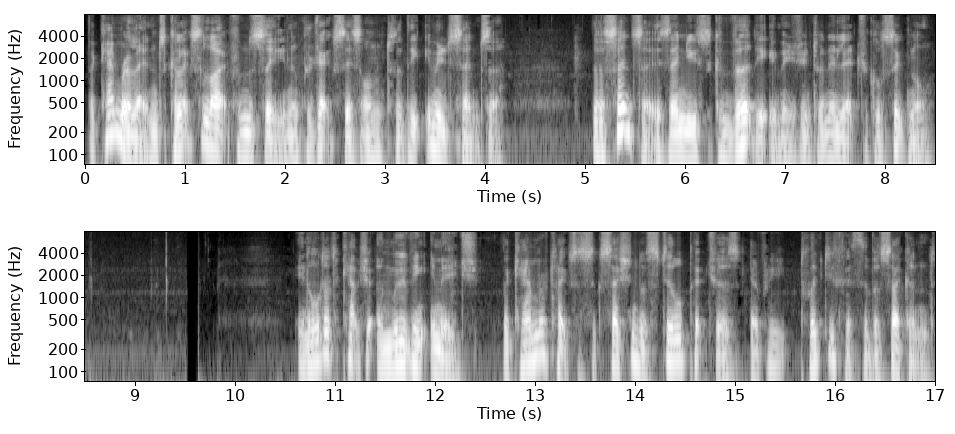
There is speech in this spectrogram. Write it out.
The camera lens collects the light from the scene and projects this onto the image sensor. The sensor is then used to convert the image into an electrical signal. In order to capture a moving image, the camera takes a succession of still pictures every 25th of a second.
